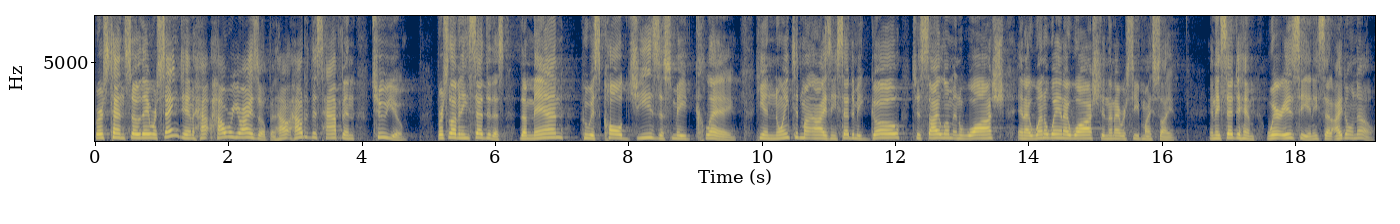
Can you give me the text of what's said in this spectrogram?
Verse 10 So they were saying to him, How, how were your eyes open? How, how did this happen to you? Verse 11, he said to this, The man who is called Jesus made clay. He anointed my eyes, and he said to me, Go to Siloam and wash. And I went away and I washed, and then I received my sight. And they said to him, Where is he? And he said, I don't know.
